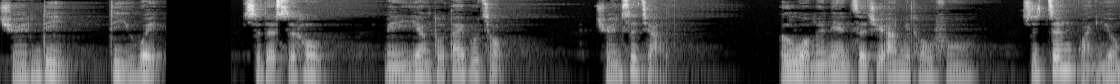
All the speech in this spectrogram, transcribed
权力、地位，死的时候每一样都带不走，全是假的。而我们念这句阿弥陀佛是真管用，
